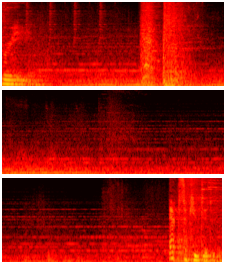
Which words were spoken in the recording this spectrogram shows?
Spree. Executed.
